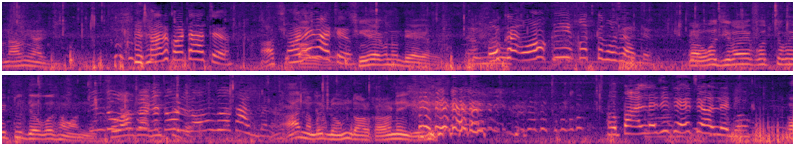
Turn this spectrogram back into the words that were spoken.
না আমি আর কি আর কটা আছে? আছে অনেক আছে। ছিঁড়ে এখনও দেওয়া যাবে। ও কা- ও কি করতে বসে আছে? না, ও যেভাবে করছে ওকে একটু দেবো সামান্য আর না ওই লোম দরকারও নেই কি ও পার্লেজি খেয়েছে অলরেডি ও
